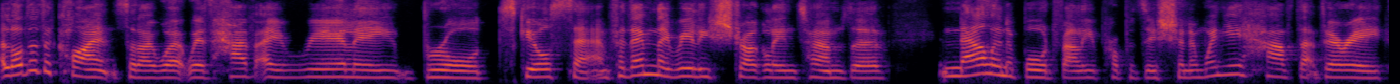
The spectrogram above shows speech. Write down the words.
a lot of the clients that I work with have a really broad skill set. And for them, they really struggle in terms of nailing a board value proposition. And when you have that very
